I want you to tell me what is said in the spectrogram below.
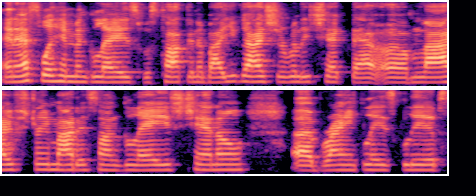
And that's what him and Glaze was talking about. You guys should really check that um, live stream out. It's on Glaze channel, uh, Brian Glaze Glibs.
